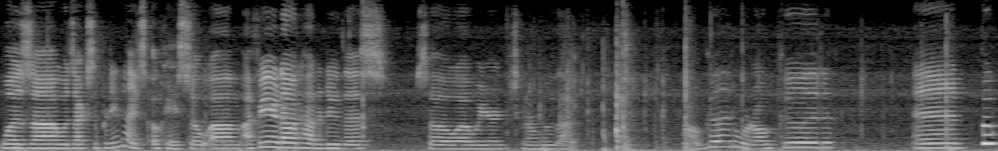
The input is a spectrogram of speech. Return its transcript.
was uh, was actually pretty nice. Okay, so um, I figured out how to do this, so uh, we're just gonna remove that. We're all good. We're all good. And boop.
